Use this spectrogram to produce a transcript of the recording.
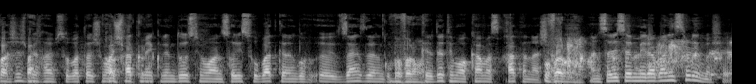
بخشش می‌خوایم صحبت شما ختم می‌کنیم. دوست ما انصاری صحبت کردن زنگ زدن گفت کردت ما کم از خط نشه. انصاری صاحب میربانی سری میشه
